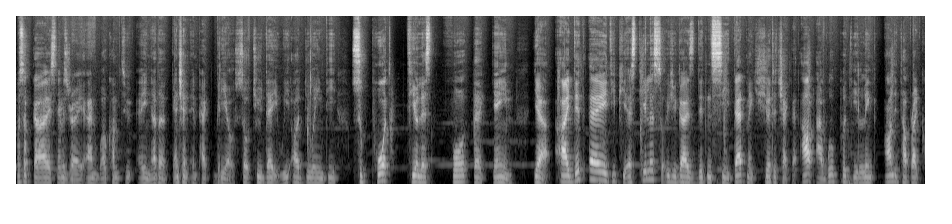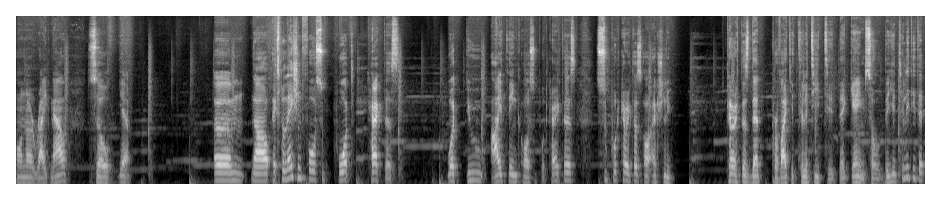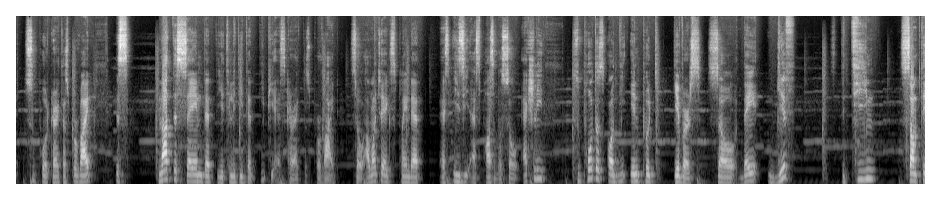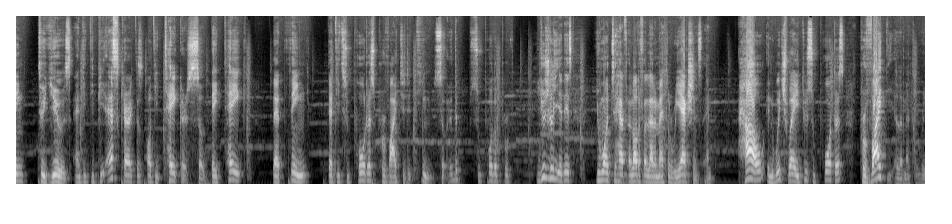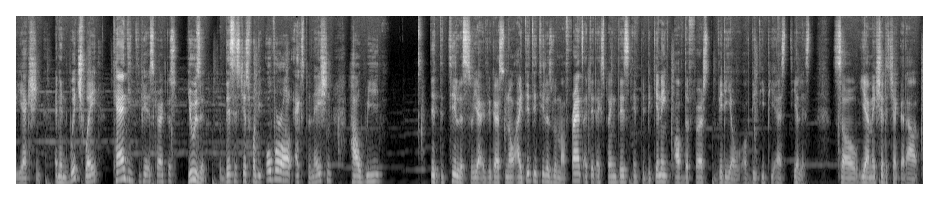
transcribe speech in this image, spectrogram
What's up guys, name is Dre and welcome to another Genshin Impact video. So today we are doing the support tier list for the game. Yeah, I did a DPS tier list, so if you guys didn't see that, make sure to check that out. I will put the link on the top right corner right now. So yeah. Um, now, explanation for support characters. What do I think are support characters? Support characters are actually characters that provide utility to the game. So the utility that support characters provide is not the same that the utility that DPS characters provide. So I want to explain that as easy as possible. So actually supporters are the input givers. So they give the team something to use and the DPS characters are the takers. So they take that thing that the supporters provide to the team. So the supporter, usually it is, you want to have a lot of elemental reactions and how, in which way do supporters provide the elemental reaction and in which way can the DPS characters use it. So this is just for the overall explanation how we did the tier list. So yeah, if you guys know, I did the tier list with my friends. I did explain this at the beginning of the first video of the DPS tier list. So yeah, make sure to check that out.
